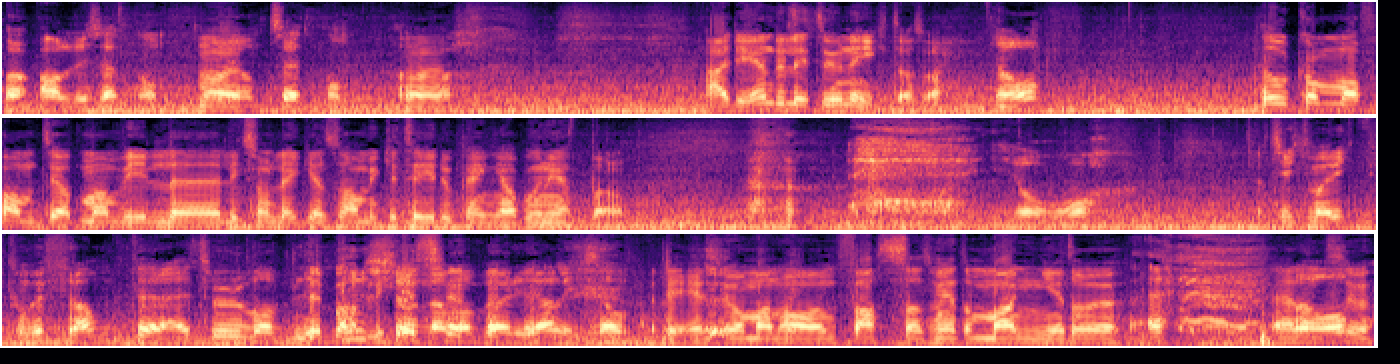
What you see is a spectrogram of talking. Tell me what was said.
har aldrig sett någon. Nej. Jag har inte sett någon. Nej. Nej, det är ändå lite unikt alltså. Ja. Hur kommer man fram till att man vill eh, liksom lägga så här mycket tid och pengar på en då? ja, jag tyckte man riktigt kommer fram till det. Jag tror det bara blir, Det bara blir så så. när man börjar. Liksom. Det är så om man har en farsa som heter Mange tror jag. Det Ja, inte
